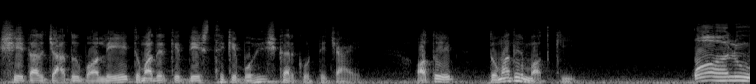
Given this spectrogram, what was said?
সে তার জাদু বলে তোমাদেরকে দেশ থেকে বহিষ্কার করতে চায় অতএব তোমাদের মত কি قالوا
